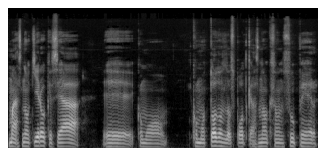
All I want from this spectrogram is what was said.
más, no quiero que sea eh, como, como todos los podcasts, ¿no? Que son súper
